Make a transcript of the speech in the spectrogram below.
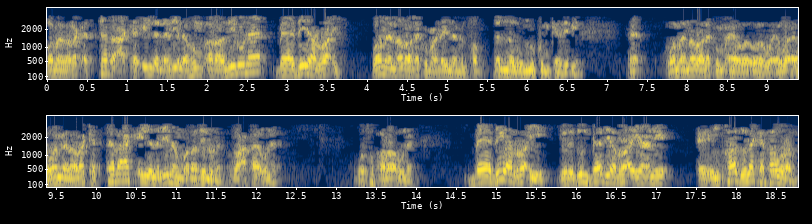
وما نراك اتبعك إلا الذين هم أراذلنا بادي الرأي. وما نرى لكم علينا من فضل بل نظنكم كاذبين. وما نرى لكم وما نراك اتبعك إلا الذين هم أراذلنا ضعفاؤنا وفقراؤنا. بادي الرأي يريدون بادي الرأي يعني انقادوا لك فورا.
